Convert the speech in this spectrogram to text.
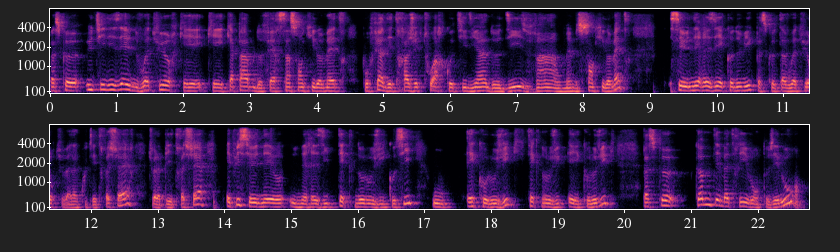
parce que utiliser une voiture qui est, capable de faire 500 km pour faire des trajectoires quotidiens de 10, 20 ou même 100 km, c'est une hérésie économique parce que ta voiture, tu vas la coûter très cher, tu vas la payer très cher. Et puis c'est une, une hérésie technologique aussi, ou écologique, technologique et écologique, parce que comme tes batteries vont peser lourd,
